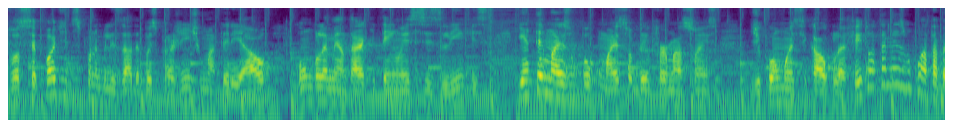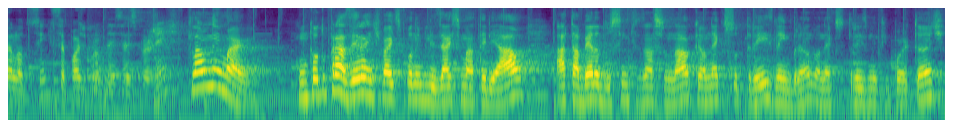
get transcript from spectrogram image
você pode disponibilizar depois para a gente um material complementar que tenham esses links e até mais um pouco mais sobre informações de como esse cálculo é feito, ou até mesmo com a tabela do Simples, você pode providenciar isso para a gente? Claro, Neymar. Com todo prazer a gente vai disponibilizar esse material, a tabela do Simples Nacional, que é o anexo 3, lembrando, o anexo 3 é muito importante,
